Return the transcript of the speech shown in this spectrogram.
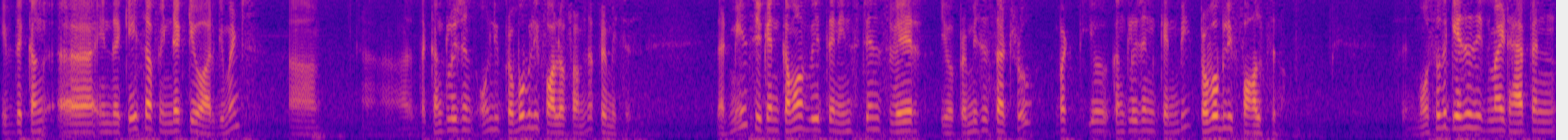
If the uh, in the case of inductive arguments uh, uh, the conclusion only probably follow from the premises. That means you can come up with an instance where your premises are true but your conclusion can be probably false. So in most of the cases it might happen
